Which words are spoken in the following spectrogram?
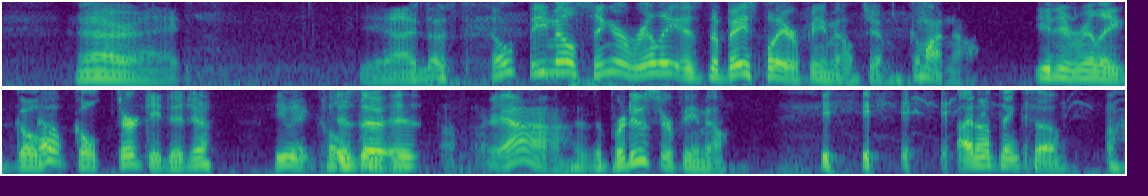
All right. Yeah, I know. No female singer really is the bass player female. Jim, come on now. You didn't really go No. cold turkey, did you? You went cold. Is the turkey. is, yeah? Is the producer female? I don't think so.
